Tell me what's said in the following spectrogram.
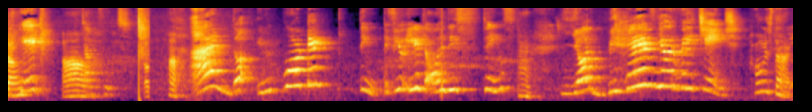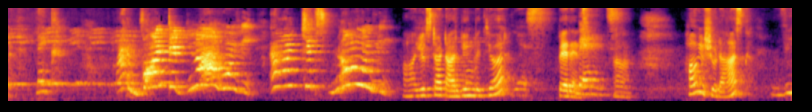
junk. hate Ah. junk foods. Huh. And the important thing, if you eat all these things, Mm. your behavior will change. How is that? Like, I want it now only. I want chips now only. Uh, you'll start arguing with your Yes. parents. Parents. Ah. how you should ask? We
